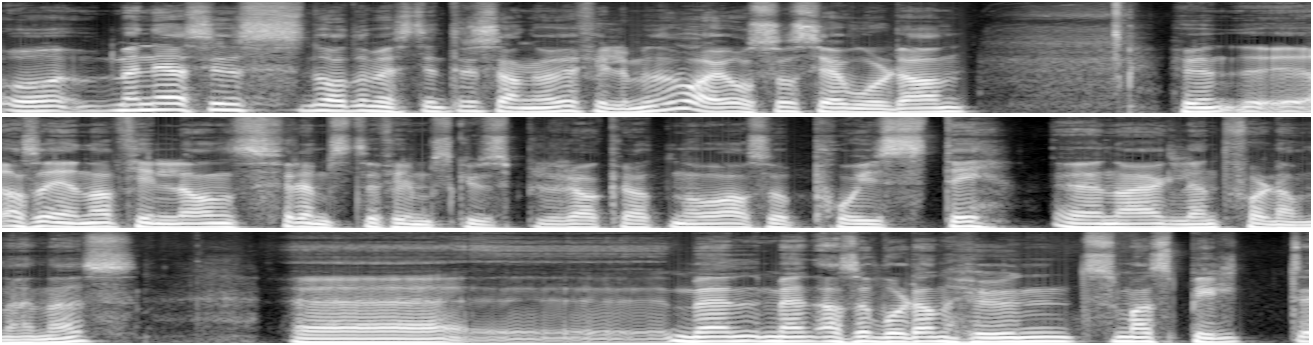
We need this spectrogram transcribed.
og, men jeg syns noe av det mest interessante ved filmen var jo også å se hvordan hun, altså En av Finlands fremste filmskuespillere akkurat nå, altså Poisti, eh, nå har jeg glemt fornavnet hennes. Eh, Men, men altså hvordan hun, som har spilt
